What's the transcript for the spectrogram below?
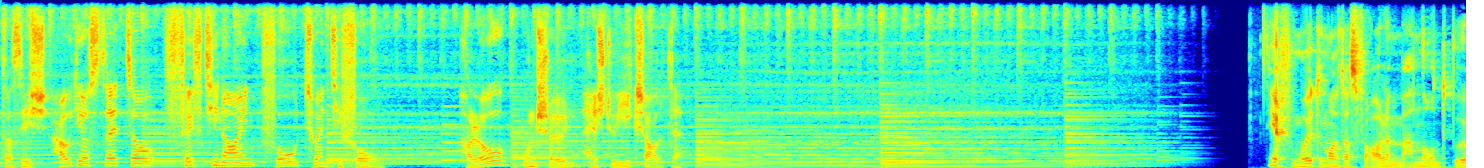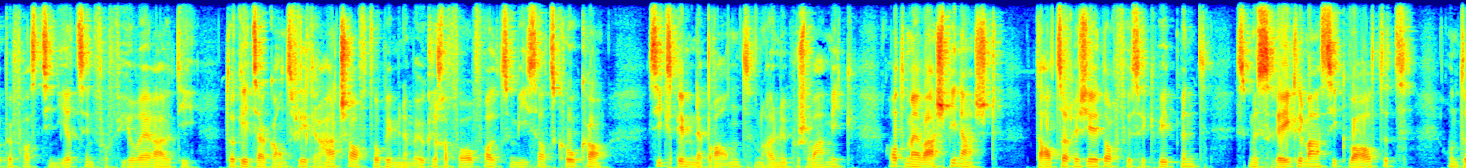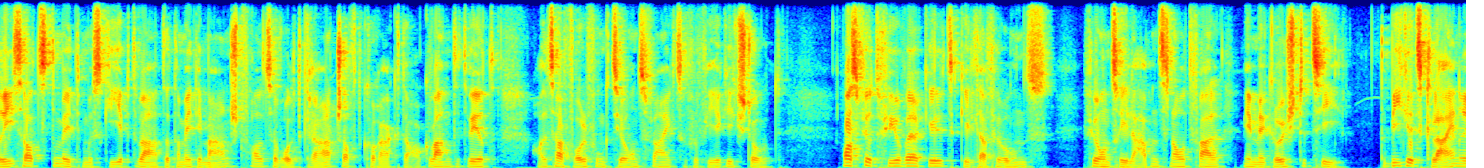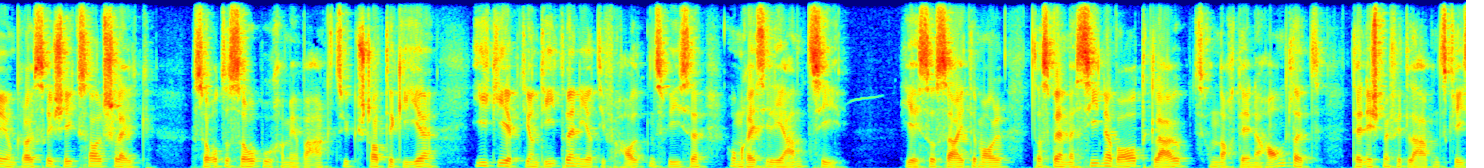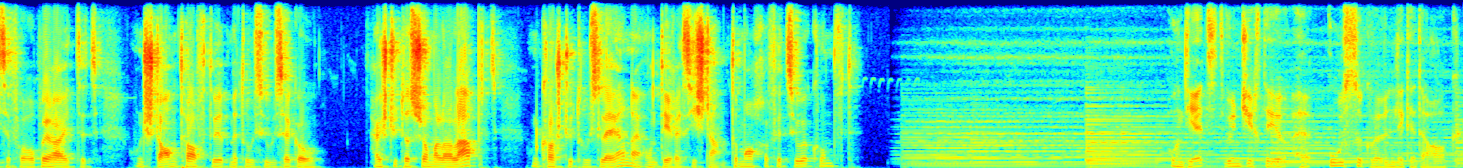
Das ist Audiostretto 59424. Hallo und schön hast du eingeschaltet. Ich vermute mal, dass vor allem Männer und Buben fasziniert sind von Feuerwehrautos. Da gibt es auch ganz viel Gerätschaft, die bei einem möglichen Vorfall zum Einsatz kommen kann. Sei es bei einem Brand, einer Überschwemmung oder einem Wespennest. Tatsache ist jedoch für das Equipment, es muss regelmäßig gewartet und der Einsatz damit muss geübt werden, damit im Ernstfall sowohl die Gerätschaft korrekt angewendet wird, als auch voll funktionsfähig zur Verfügung steht. Was für die Feuerwehr gilt, gilt auch für uns. Für unsere Lebensnotfälle müssen wir gerüstet sein. Dabei gibt es kleinere und größere Schicksalsschläge. So oder so brauchen wir Werkzeuge, Strategien, eingeübte und eintrainierte Verhaltensweisen, um resilient zu sein. Jesus sagte mal, dass wenn man seinem Wort glaubt und nach denen handelt, dann ist man für die Lebenskrise vorbereitet und standhaft wird man daraus rausgehen. Hast du das schon mal erlebt und kannst du daraus lernen und dich resistenter machen für die Zukunft? Und jetzt wünsche ich dir einen außergewöhnlichen Tag.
